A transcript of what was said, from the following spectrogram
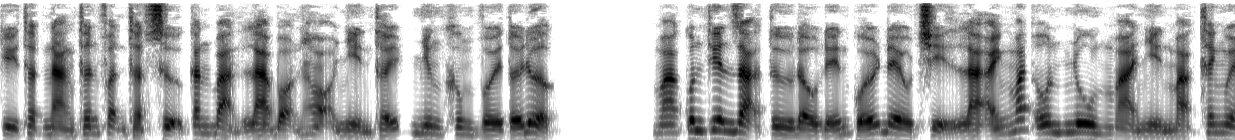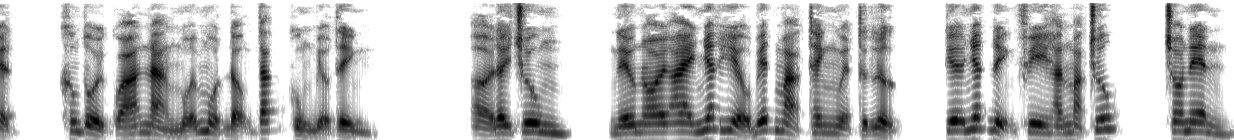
kỳ thật nàng thân phận thật sự căn bản là bọn họ nhìn thấy nhưng không với tới được. Mà quân thiên dạ từ đầu đến cuối đều chỉ là ánh mắt ôn nhu mà nhìn Mạc Thanh Nguyệt, không tồi quá nàng mỗi một động tác cùng biểu tình. Ở đây chung, nếu nói ai nhất hiểu biết Mạc Thanh Nguyệt thực lực, kia nhất định phi hắn mặc Trúc, cho nên,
